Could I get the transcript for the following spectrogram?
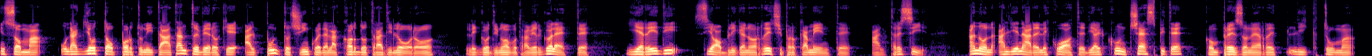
Insomma, una ghiotta opportunità, tanto è vero che al punto 5 dell'accordo tra di loro, leggo di nuovo tra virgolette, gli eredi si obbligano reciprocamente, altresì, a non alienare le quote di alcun cespite compreso nel relictum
